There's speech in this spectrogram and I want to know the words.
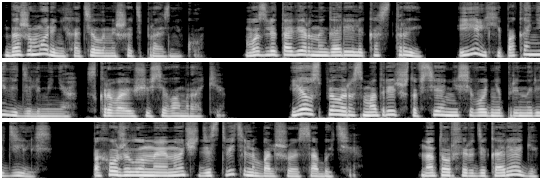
даже море не хотело мешать празднику. Возле таверны горели костры, и ильхи пока не видели меня, скрывающуюся во мраке. Я успела рассмотреть, что все они сегодня принарядились. Похоже, лунная ночь действительно большое событие. На торферде коряги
